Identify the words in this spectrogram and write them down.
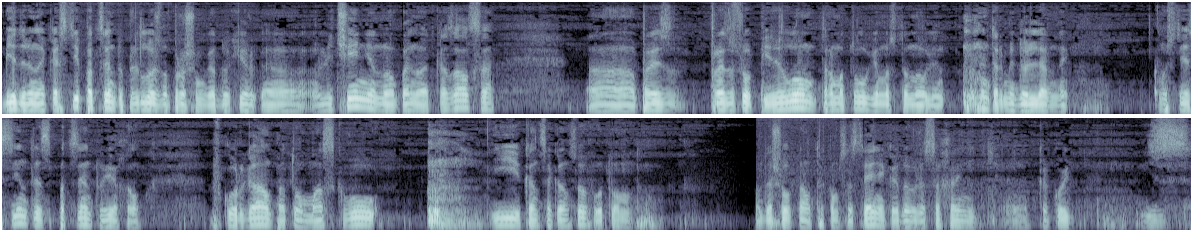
бедренной кости. Пациенту предложено в прошлом году хир, э, лечение, но больной отказался. Э, произ, произошел перелом, травматологом установлен интермедулярный остеосинтез. Пациент уехал в Курган, потом в Москву. И в конце концов вот он, дошел к нам в таком состоянии, когда уже сохранить э, какой из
